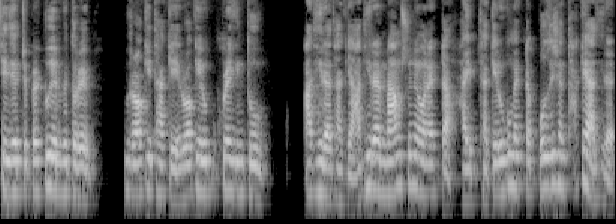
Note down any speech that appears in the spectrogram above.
কেজিএফ চ্যাপ্টার টু এর ভিতরে রকি থাকে। রকির উপরে কিন্তু আধিরা থাকে। আধিরার নাম শুনে অনেকটা হাইপ থাকে। এরকম একটা পজিশন থাকে আধিরার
